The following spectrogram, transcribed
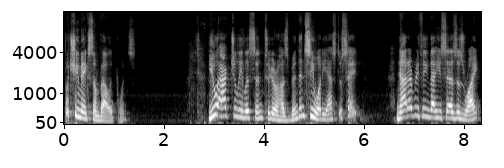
but she makes some valid points. You actually listen to your husband and see what he has to say. Not everything that he says is right,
